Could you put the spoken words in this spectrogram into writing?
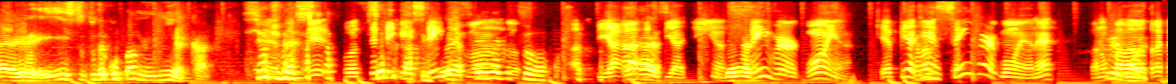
é isso tudo é culpa minha, cara. Se eu é, tivesse. Você, você se fica incentivando as, pia é, as piadinhas é. sem vergonha, que é piadinha não... sem vergonha, né? Pra não vergonha. falar outra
